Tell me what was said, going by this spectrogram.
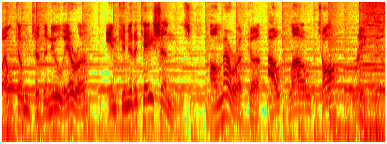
Welcome to the new era in communications, America Out Loud Talk Radio.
